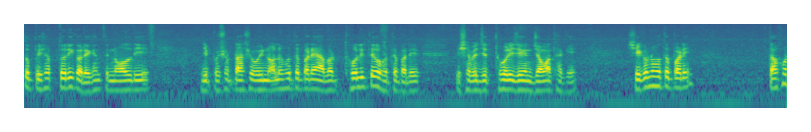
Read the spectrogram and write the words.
তো পেশাব তৈরি করে, এখান থেকে নল দিয়ে যে পেশাবটা আসে, ওই নলে হতে পারে, আবার থলিতেও হতে পারে। পেশাবের যে থলি যেখানে জমা থাকে সেগুলো হতে পারে। তখন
